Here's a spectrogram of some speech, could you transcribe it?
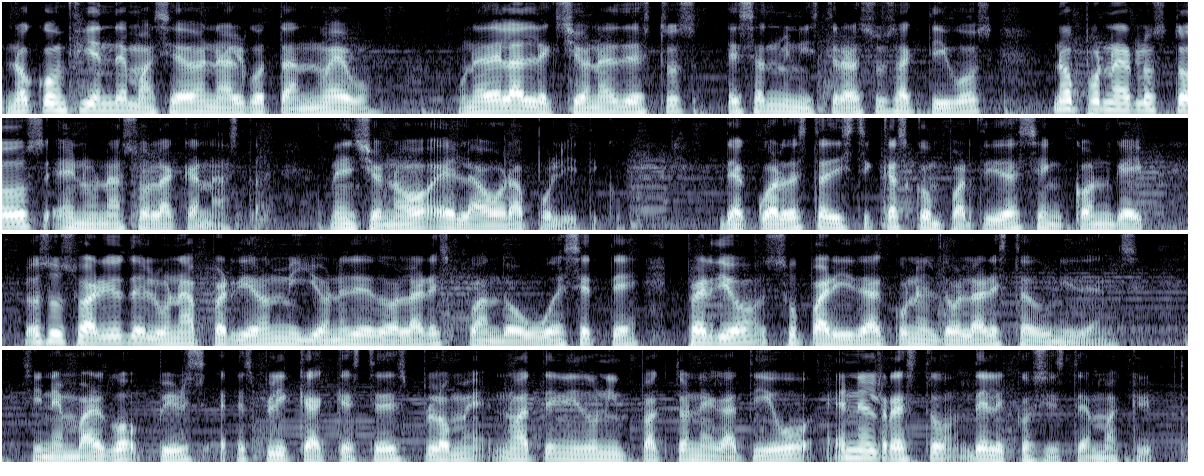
No confíen demasiado en algo tan nuevo. Una de las lecciones de estos es administrar sus activos, no ponerlos todos en una sola canasta, mencionó el ahora político. De acuerdo a estadísticas compartidas en ConGape, los usuarios de Luna perdieron millones de dólares cuando UST perdió su paridad con el dólar estadounidense. Sin embargo, Pierce explica que este desplome no ha tenido un impacto negativo en el resto del ecosistema cripto.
